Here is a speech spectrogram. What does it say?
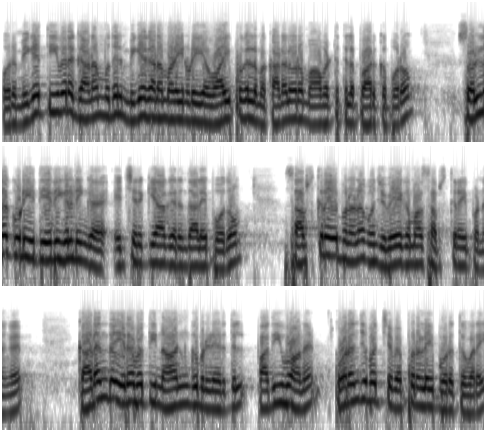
ஒரு மிக தீவிர கனம் முதல் மிக கனமழையினுடைய வாய்ப்புகள் நம்ம கடலோர மாவட்டத்தில் பார்க்க போகிறோம் சொல்லக்கூடிய தேதிகள் நீங்கள் எச்சரிக்கையாக இருந்தாலே போதும். சப்ஸ்கிரைப் பண்ணனா கொஞ்சம் வேகமாக சப்ஸ்கிரைப் பண்ணுங்கள் கடந்த இருபத்தி நான்கு மணி நேரத்தில் பதிவான குறைஞ்சபட்ச வெப்பநிலை பொறுத்தவரை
